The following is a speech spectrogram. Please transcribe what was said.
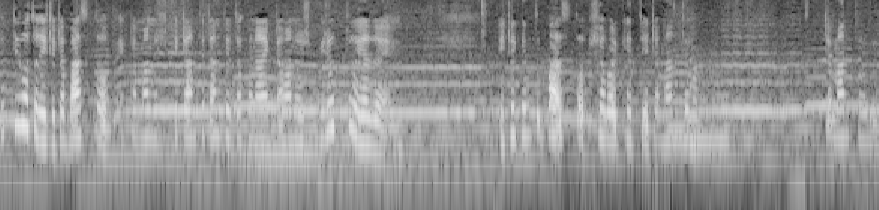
সত্যি কথা যেটা, এটা বাস্তব, একটা মানুষকে টানতে টানতে তখন আরেকটা মানুষ বিরক্ত হয়ে যায়। এটা কিন্তু বাস্তব সবার ক্ষেত্রে এটা মানতে হবে। এটা মানতে হবে।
